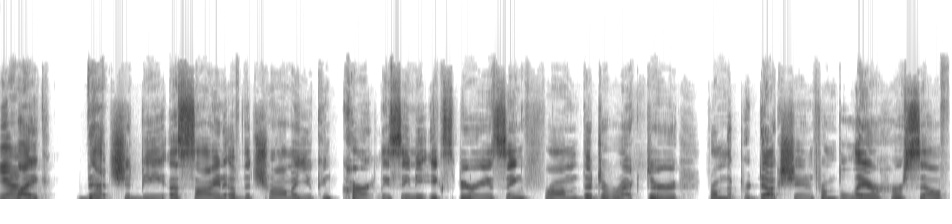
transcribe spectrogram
Yeah. Like that should be a sign of the trauma you can currently see me experiencing from the director, from the production, from Blair herself.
